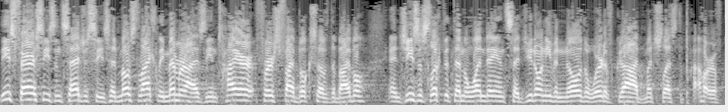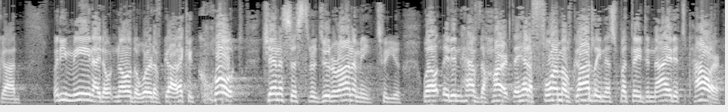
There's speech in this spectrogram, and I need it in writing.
These Pharisees and Sadducees had most likely memorized the entire first five books of the Bible, and Jesus looked at them one day and said, you don't even know the Word of God, much less the power of God. What do you mean I don't know the Word of God? I could quote Genesis through Deuteronomy to you. Well, they didn't have the heart. They had a form of godliness, but they denied its power.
